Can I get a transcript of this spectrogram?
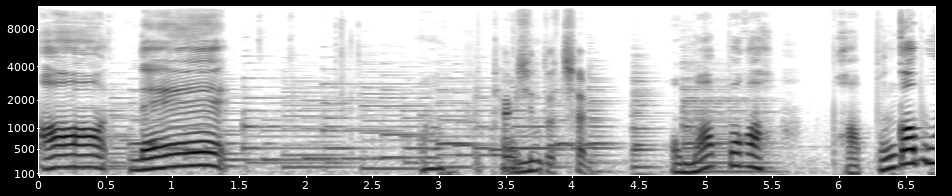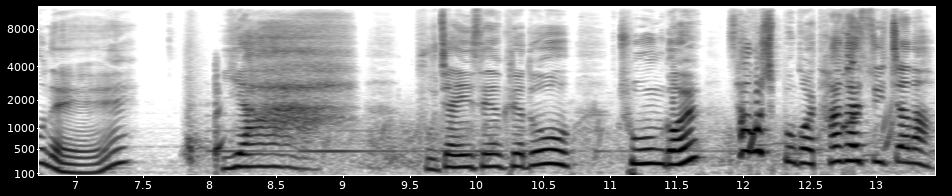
아, 네. 당신도 참. 엄마 아빠가 바쁜가 보네. 이야, 부자 인생은 그래도 좋은 걸 사고 싶은 걸 다 살 수 있잖아.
